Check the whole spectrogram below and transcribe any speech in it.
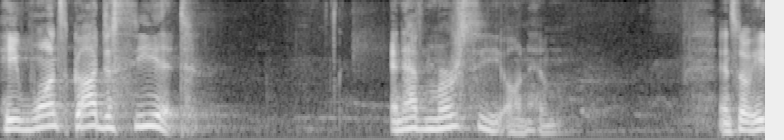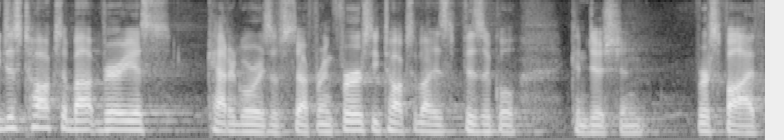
He wants God to see it and have mercy on him. And so he just talks about various categories of suffering. First, he talks about his physical condition. Verse 5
